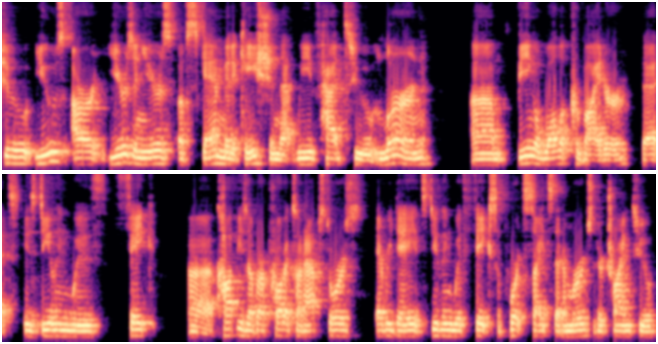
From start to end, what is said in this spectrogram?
to use our years and years of scam mitigation that we've had to learn um, being a wallet provider that is dealing with fake uh, copies of our products on app stores every day. It's dealing with fake support sites that emerge that are trying to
